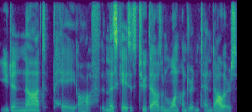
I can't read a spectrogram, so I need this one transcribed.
you did not pay off. In this case, it's $2,110.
